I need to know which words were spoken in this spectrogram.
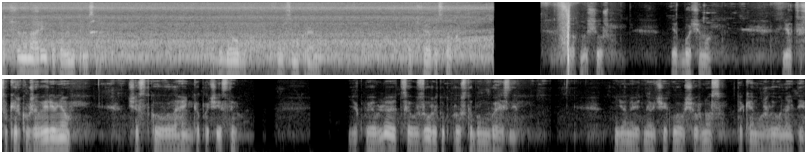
Якщо не нагріти, то він трісне. Буде обух зовсім окремо. Так що якось так. Так, ну що ж, як бачимо, я цю сокирку вже вирівняв, частково легенько почистив. Як виявляється, узори тут просто бомбезні. Я навіть не очікував, що в нас таке можливо знайти.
